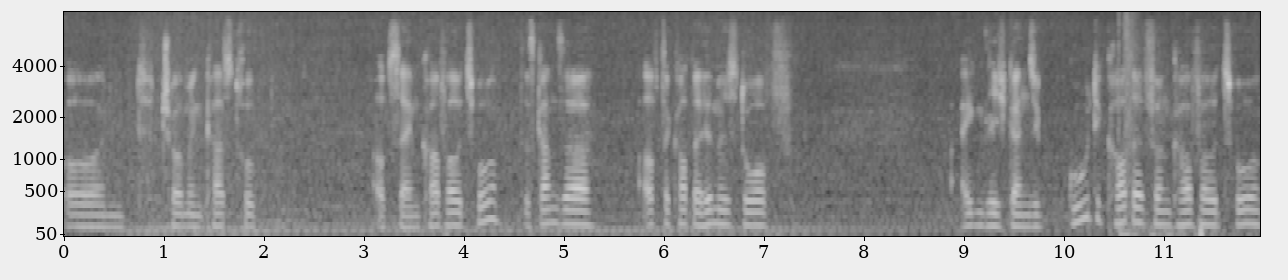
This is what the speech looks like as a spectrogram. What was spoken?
und German Kastrop auf seinem KV2. Das Ganze auf der Karte Himmelsdorf. Eigentlich ganz gute Karte ein KV2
